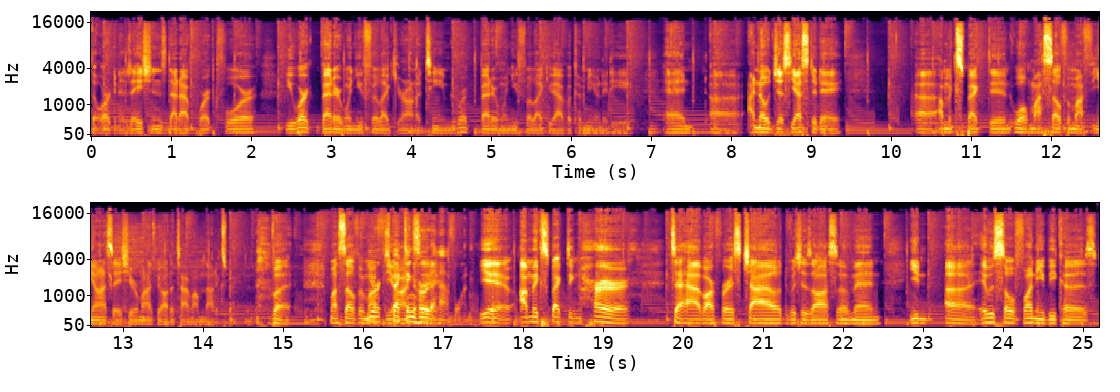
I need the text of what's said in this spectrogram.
the organizations that I've worked for, you work better when you feel like you're on a team. You work better when you feel like you have a community. And uh, I know just yesterday, uh, I'm expecting, well, myself and my fiance, she reminds me all the time I'm not expecting. but myself and my You're expecting her to have one. yeah, I'm expecting her to have our first child, which is awesome. And you, uh, it was so funny because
